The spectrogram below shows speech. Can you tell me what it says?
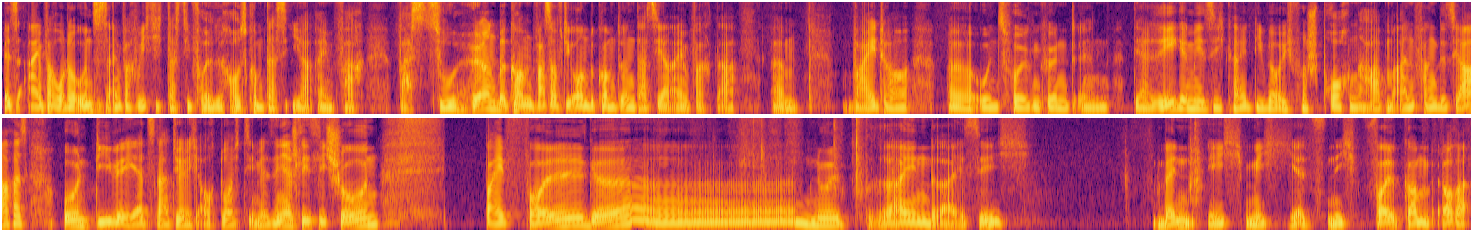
ist einfach oder uns ist einfach wichtig, dass die Folge rauskommt, dass ihr einfach was zu hören bekommt, was auf die Ohren bekommt und dass ihr einfach da ähm, weiter äh, uns folgen könnt in der Regelmäßigkeit, die wir euch versprochen haben Anfang des Jahres und die wir jetzt natürlich auch durchziehen. Wir sind ja schließlich schon bei Folge 033 wenn ich mich jetzt nicht vollkommen irre.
